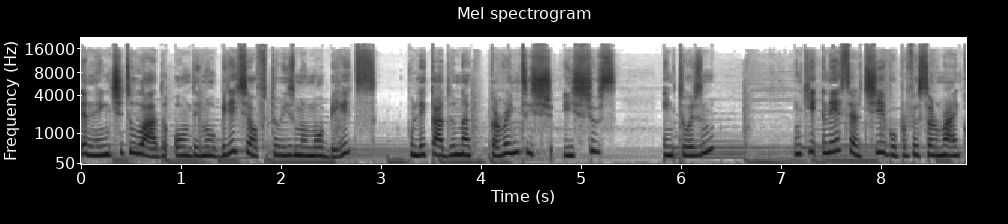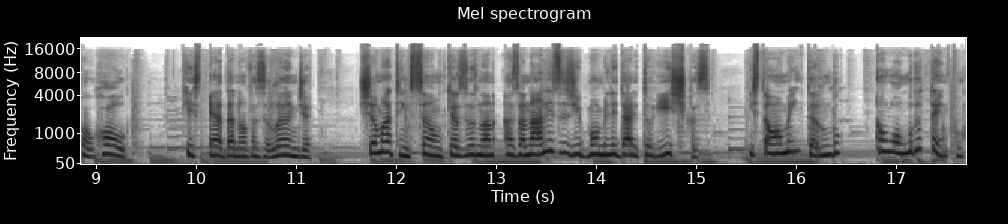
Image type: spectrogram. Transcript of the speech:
intitulado On the Mobility of Tourism Mobilities, publicado na Current Issues in Tourism, em que nesse artigo o professor Michael Hall, que é da Nova Zelândia, chama a atenção que as, as análises de mobilidade turísticas estão aumentando ao longo do tempo.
